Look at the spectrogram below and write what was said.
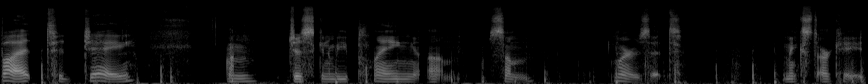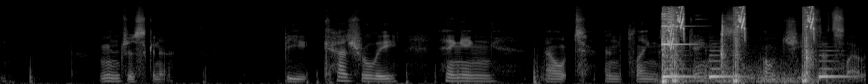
But today I'm just gonna be playing um, some. Where is it? Mixed arcade. I'm just gonna be casually hanging out and playing some games. Oh jeez, that's loud.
